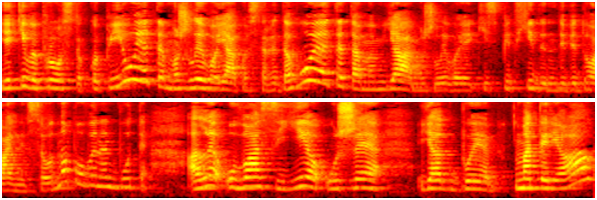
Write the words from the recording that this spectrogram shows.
які ви просто копіюєте, можливо, якось редагуєте, там ім'я, можливо, якийсь підхід індивідуальний все одно повинен бути. Але у вас є уже якби матеріал,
